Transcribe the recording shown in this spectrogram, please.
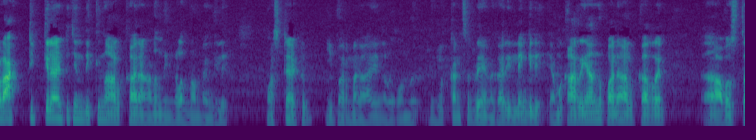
പ്രാക്ടിക്കലായിട്ട് ചിന്തിക്കുന്ന ആൾക്കാരാണ് നിങ്ങളെന്നുണ്ടെങ്കിൽ മസ്റ്റായിട്ടും ഈ പറഞ്ഞ കാര്യങ്ങൾ ഒന്ന് നിങ്ങൾ കൺസിഡർ ചെയ്യണം. കാര്യം ഇല്ലെങ്കിൽ നമുക്കറിയാവുന്ന പല ആൾക്കാരുടെയും അവസ്ഥ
